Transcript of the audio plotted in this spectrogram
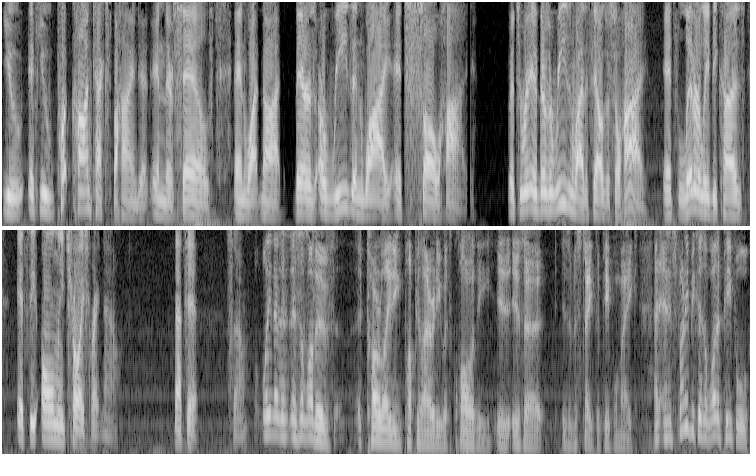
you, if you put context behind it in their sales and whatnot, there's a reason why it's so high. It's re- there's a reason why the sales are so high. It's literally because it's the only choice right now. That's it. So well, you know, there's, there's a lot of correlating popularity with quality is, is, a is a mistake that people make, and and it's funny because a lot of people.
